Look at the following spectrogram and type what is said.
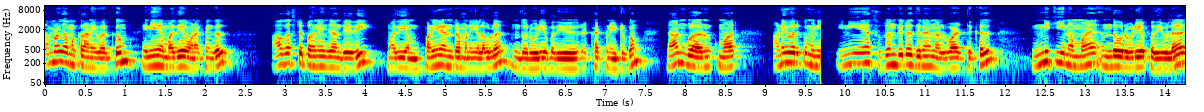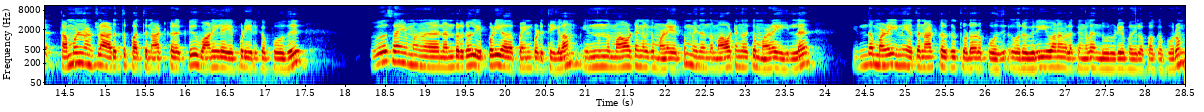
தமிழக மக்கள் அனைவருக்கும் இனிய மதிய வணக்கங்கள். ஆகஸ்ட் பதினைஞ்சாம் தேதி மதியம் பன்னிரெண்டரை மணி அளவில் இந்த ஒரு வீடியோ பதிவு ரெக்கார்ட் பண்ணிகிட்டு இருக்கோம் நான் உங்கள் அருண்குமார். அனைவருக்கும் இனி இனிய சுதந்திர தின நல்வாழ்த்துக்கள். இன்றைக்கி நம்ம இந்த ஒரு வீடியோ பதிவில் தமிழ்நாட்டில் அடுத்த பத்து நாட்களுக்கு வானிலை எப்படி இருக்க போகுது விவசாய நண்பர்கள் எப்படி அதை பயன்படுத்திக்கலாம் எந்தெந்த மாவட்டங்களுக்கு மழை இருக்கும் எந்தெந்த மாவட்டங்களுக்கு மழை இல்லை இந்த மழை இன்னும் எத்தனை நாட்களுக்கு தொடரப்போகுது? ஒரு விரிவான விளக்கங்களை இந்த ஒரு வீடியோ பதிவில் பார்க்க போகிறோம்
